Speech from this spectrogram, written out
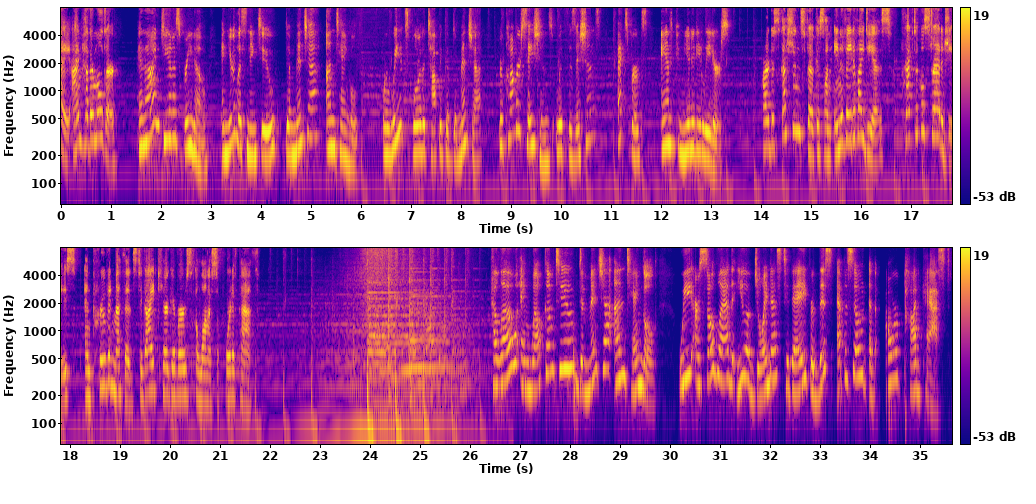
Hi, I'm Heather Mulder. And I'm Janice Greeno, and you're listening to Dementia Untangled, where we explore the topic of dementia through conversations with physicians, experts, and community leaders. Our discussions focus on innovative ideas, practical strategies, and proven methods to guide caregivers along a supportive path. Hello, and welcome to Dementia Untangled. We are so glad that you have joined us today for this episode of our podcast.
